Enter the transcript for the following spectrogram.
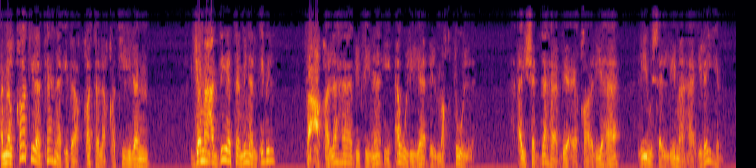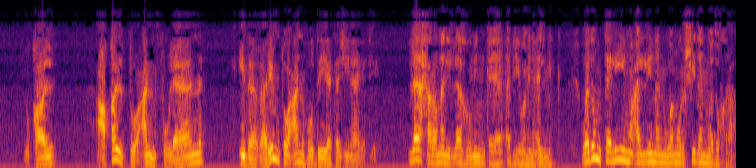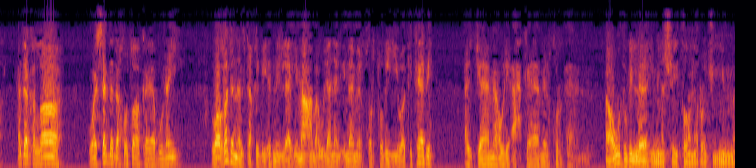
أن القاتل كان إذا قتل قتيلا جمع الدية من الإبل فعقلها بفناء أولياء المقتول أي شدها بعقالها ليسلمها إليهم. يقال عقلت عن فلان إذا غرمت عنه دية جنايته لا حرمني الله منك يا أبي ومن علمك ودمت لي معلما ومرشدا وذخرا. هداك الله وسدد خطاك يا بني وغدا نلتقي بإذن الله مع مولانا الإمام القرطبي وكتابه الجامع لأحكام القرآن. أعوذ بالله من الشيطان الرجيم.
